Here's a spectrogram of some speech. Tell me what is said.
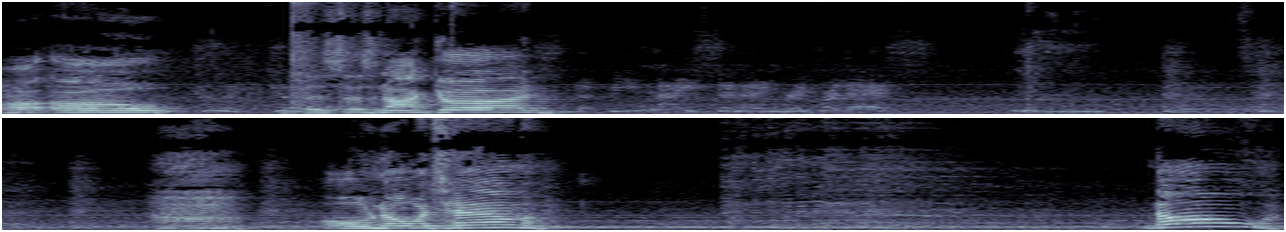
Uh-oh. This is not good. Be nice and angry for this! Oh no, it's him. No.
